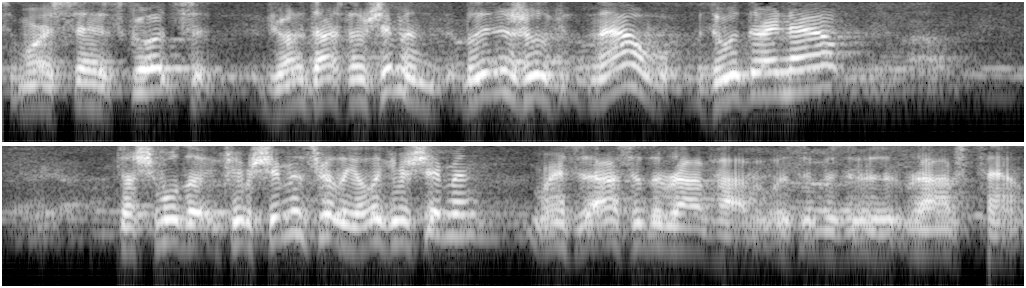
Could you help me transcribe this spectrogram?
So Morris says, good. So if you want to dash Rav Shimon, now do it right now. Does Shmuel the Shimon's really Rav Shimon? Morris says, asked the Rav Hav. It was it was, it was Rav's town.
